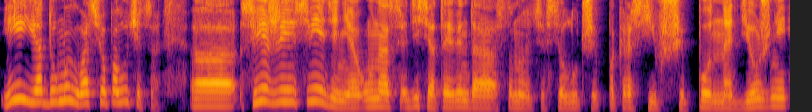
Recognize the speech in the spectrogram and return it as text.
и я думаю, у вас все получится. А, свежие сведения. У нас десятая винда становится все лучше, покрасивше, понадежнее.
